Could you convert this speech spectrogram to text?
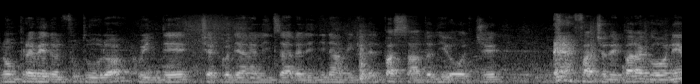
non prevedo il futuro, quindi cerco di analizzare le dinamiche del passato e di oggi, faccio dei paragoni,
